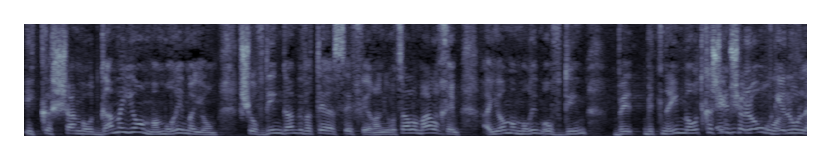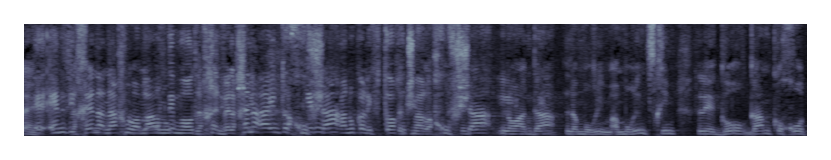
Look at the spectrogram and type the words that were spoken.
היא קשה מאוד. גם היום, המורים היום, שעובדים גם בבתי הספר, אני רוצה לומר לכם, היום המורים עובדים בתנאים מאוד קשים שלא הורגלו להם. אין ויכוח. לכן אנחנו לא אמרנו, לכן, ולכן החופשה, תקשיבו, החופשה נועדה למורים. המורים צריכים לאגור גם כוחות.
